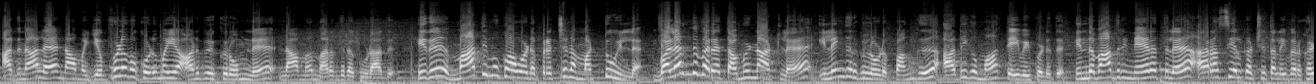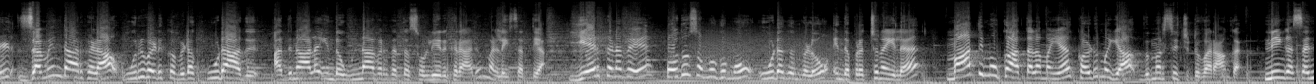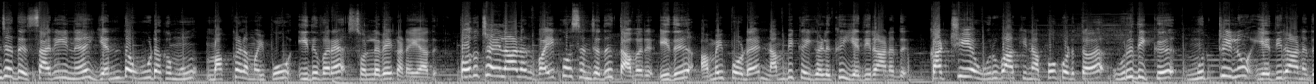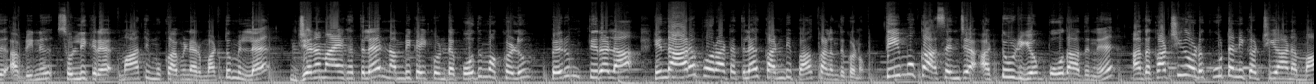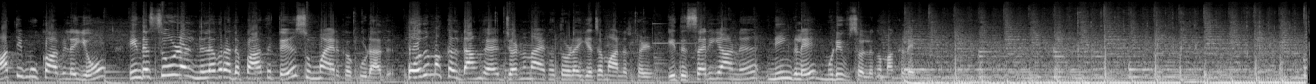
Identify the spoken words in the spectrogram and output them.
அதனால நாம எவ்வளவு கொடுமையை அனுபவிக்கிறோம்னு நாம மறந்துடக்கூடாது. இது மதிமுகவோட பிரச்சனை மட்டும் இல்ல வளர்ந்து வர தமிழ்நாட்டுல இளைஞர்களோட பங்கு அதிகமா தேவைப்படுது. இந்த மாதிரி நேரத்துல அரசியல் கட்சி தலைவர்கள் ஜமீன்தார்களா உருவெடுக்க விடக்கூடாது. அதனால இந்த உண்ணாவிரதத்தை சொல்லி இருக்கிறாரு மல்லை சத்யா. ஏற்கனவே பொது சமூகமும் ஊடகங்களும் இந்த பிரச்சனையில மதிமுக தலைமைய கடுமையா விமர்சிச்சுட்டு வராங்க. நீங்க செஞ்சது சரின்னு எந்த ஊடகமும் மக்கள் அமைப்பும் இதுவரை சொல்லவே கிடையாது. பொதுச் செயலாளர் வைகோ செஞ்சது தவறு. இது அமைப்போட நம்பிக்கைகளுக்கு எதிரானது. கட்சியை உருவாக்கினப்போ கொடுத்த உறுதிக்கு முற்றிலும் எதிரானது அப்படின்னு சொல்லிக்கிற மதிமுகவினர் மட்டுமில்ல ஜனநாயகத்துல நம்பிக்கை கொண்ட பொதுமக்களும் பெரும் திரளா இந்த அறப்போராட்டத்துல கண்டிப்பா கலந்துக்கணும். திமுக செஞ்ச அட்டூழியம் போதாதுன்னு அந்த கட்சியோட கூட்டணி கட்சியான மதிமுகவிலையும் இந்த சூழல் நிலவரத பார்த்துட்டு சும்மா இருக்க கூடாது. பொதுமக்கள் தாங்க ஜனநாயகத்தோட எஜமானர்கள். இது சரியானு நீங்களே முடிவு சொல்லுங்க மக்களே.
